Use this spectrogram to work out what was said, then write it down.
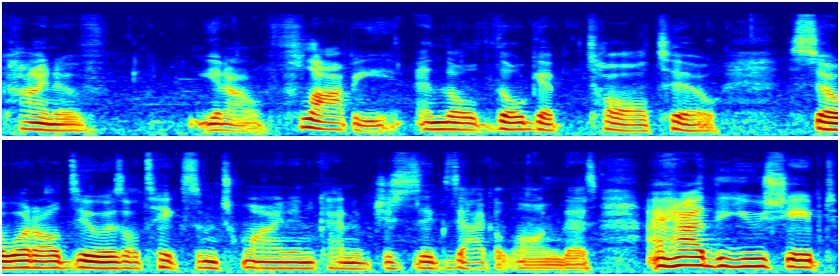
kind of, you know, floppy and they'll, they'll get tall too. So what I'll do is I'll take some twine and kind of just zigzag along this. I had the U-shaped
